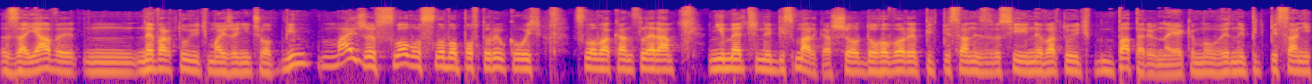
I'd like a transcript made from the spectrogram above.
заяви не вартують майже нічого. Він майже слово в слово повторив колись слова канцлера Німеччини Бісмарка, що договори підписані з Росією не вартують паперів, на якому вони підписані.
